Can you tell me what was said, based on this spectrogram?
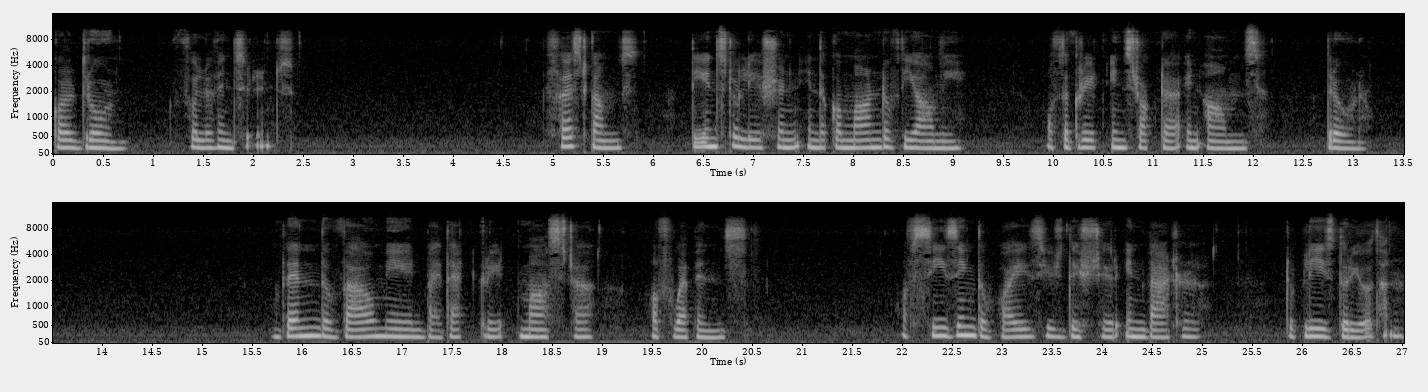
called Dron, full of incidents. First comes the installation in the command of the army of the great instructor in arms, Drona. Then the vow made by that great master of weapons of seizing the wise Yudhishthir in battle to please Duryodhan.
